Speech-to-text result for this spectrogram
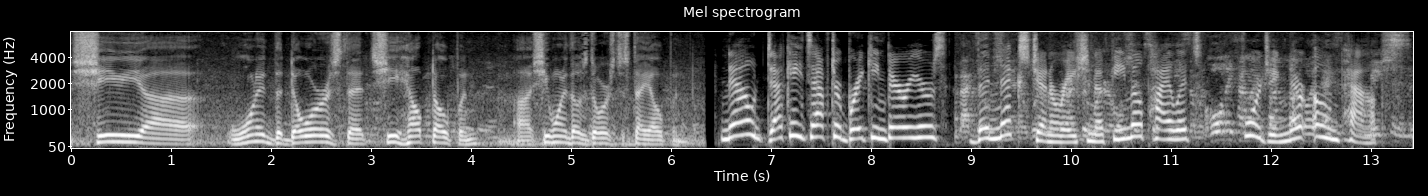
She uh, wanted the doors that she helped open, uh, she wanted those doors to stay open. Now, decades after breaking barriers, the next generation of female pilots forging their own paths.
